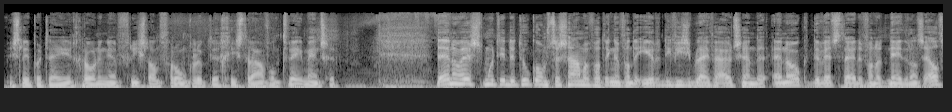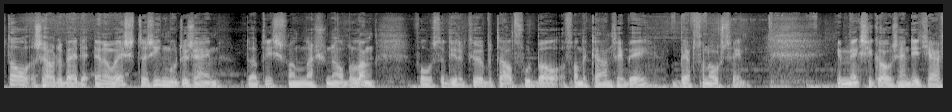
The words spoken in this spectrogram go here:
Bij slippartijen in Groningen en Friesland verongelukten gisteravond twee mensen. De NOS moet in de toekomst de samenvattingen van de eredivisie blijven uitzenden. En ook de wedstrijden van het Nederlands elftal zouden bij de NOS te zien moeten zijn. Dat is van nationaal belang, volgens de directeur betaald voetbal van de KNVB, Bert van Oostveen. In Mexico zijn dit jaar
